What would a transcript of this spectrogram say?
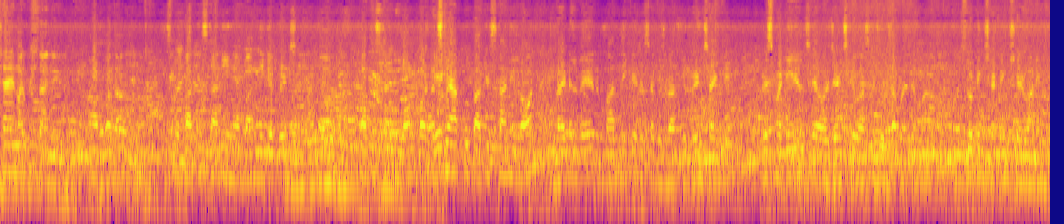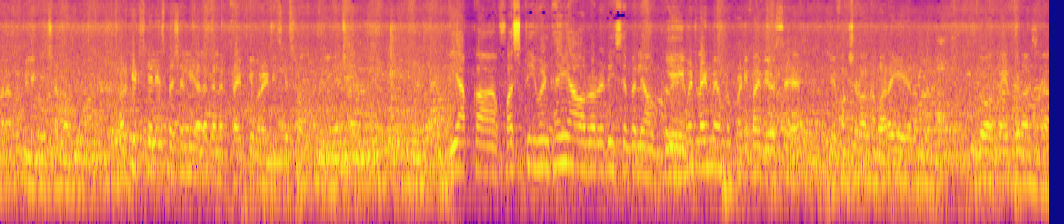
चाहें पाकिस्तानी। आप बताओ इसमें पाकिस्तानी है बांधनी के प्रिंट्स और पाकिस्तानी लॉन कॉटन इसमें आपको Pakistani lawn bridal wear bandhani के जैसा गुजरात के प्रिंट्स आएँगे। ड्रेस मटेरियल्स है और जेंट्स के वास्ते kurta pyjama shooting shirting sherwani वगैरह भी मिलेंगे इंशाल्लाह और किड्स के लिए स्पेशली अलग अलग टाइप की वराइटीज़ के स्टॉक मिलेंगे। ये आपका फ़र्स्ट इवेंट है या ऑलरेडी इससे पहले आप ये इवेंट लाइन में हम लोग ट्वेंटी फाइव ईयर्स से है। ये फ़ंक्शन हॉल हमारा ही है अलहमदिल्ला तो हमें थोड़ा सा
